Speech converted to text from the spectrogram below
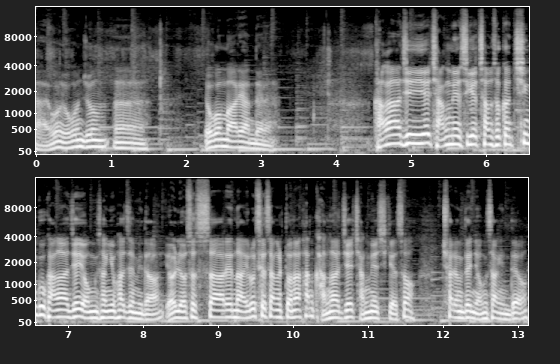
야, 이건 요건 좀, 예, 요건 말이 안 되네. 강아지의 장례식에 참석한 친구 강아지의 영상이 화제입니다. 16살의 나이로 세상을 떠난 한 강아지의 장례식에서 촬영된 영상인데요.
